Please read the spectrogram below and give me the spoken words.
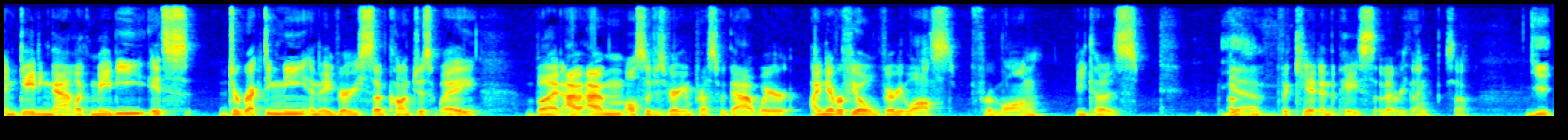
and gating that, like, maybe it's directing me in a very subconscious way but I, I'm also just very impressed with that, where I never feel very lost for long because of Yeah. the, kit and the pace of everything. So Ye-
